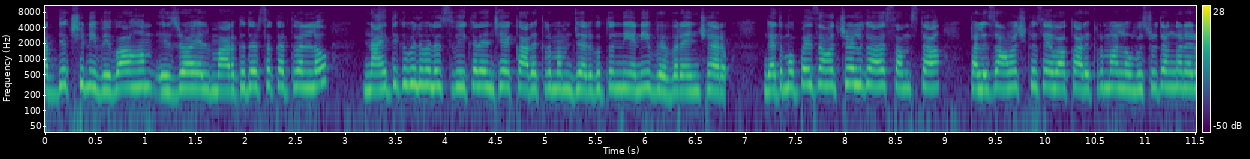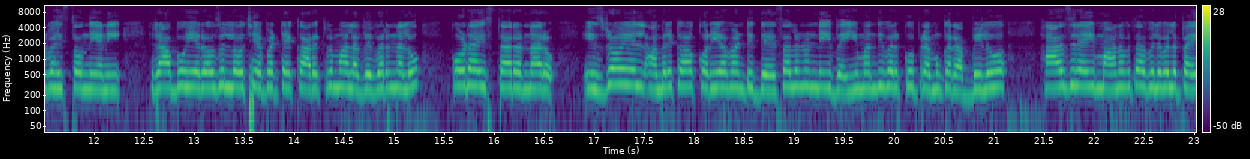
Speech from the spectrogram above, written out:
అధ్యక్షుని వివాహం ఇజ్రాయెల్ మార్గదర్శకత్వంలో నైతిక విలువలు స్వీకరించే కార్యక్రమం జరుగుతుంది అని వివరించారు. గత ముప్పై సంవత్సరాలుగా సంస్థ పలు సామాజిక సేవా కార్యక్రమాలను విస్తృతంగా నిర్వహిస్తోంది అని రాబోయే రోజుల్లో చేపట్టే కార్యక్రమాల వివరణలు కూడా ఇస్తారన్నారు. ఇజ్రాయెల్ అమెరికా కొరియా వంటి దేశాల నుండి వెయ్యి మంది వరకు ప్రముఖ రబ్బీలు హాజరై మానవతా విలువలపై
